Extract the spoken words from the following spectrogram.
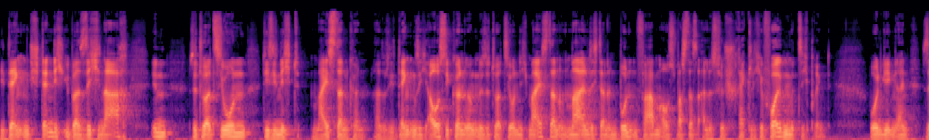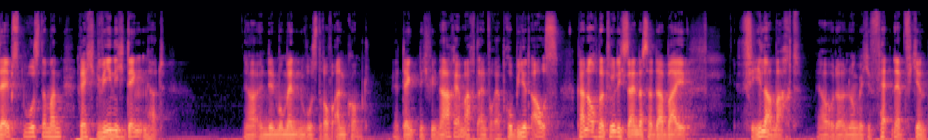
Die denken ständig über sich nach in Situationen, die sie nicht meistern können. Also sie denken sich aus, sie können irgendeine Situation nicht meistern und malen sich dann in bunten Farben aus, was das alles für schreckliche Folgen mit sich bringt wohingegen ein selbstbewusster Mann recht wenig Denken hat. Ja, in den Momenten, wo es drauf ankommt. Er denkt nicht viel nach, er macht einfach, er probiert aus. Kann auch natürlich sein, dass er dabei Fehler macht, ja, oder in irgendwelche Fettnäpfchen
